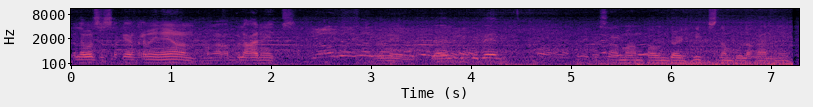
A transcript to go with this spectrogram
Dalawang sasakyan kami ngayon, mga kabulakanits. Yun Dahil Big Ben. Kasama ang founder hits ng Bulacan Hits.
